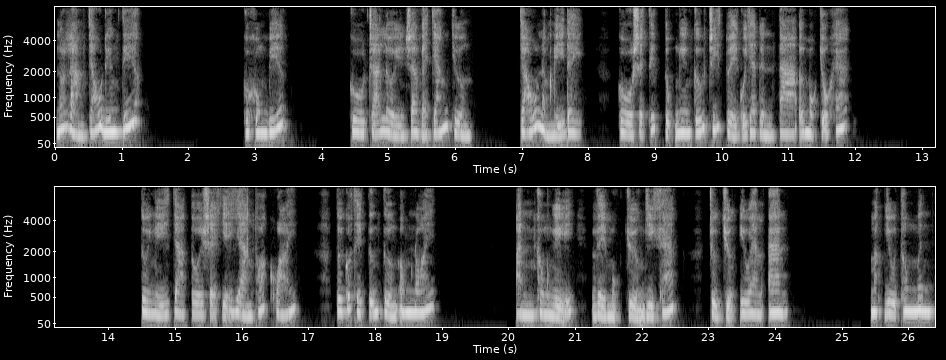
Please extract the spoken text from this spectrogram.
Nó làm cháu điên tiết. Cô không biết. Cô trả lời ra vẻ chán chường. Cháu nằm nghỉ đây. Cô sẽ tiếp tục nghiên cứu trí tuệ của gia đình ta ở một chỗ khác. Tôi nghĩ cha tôi sẽ dễ dàng thoát khoái. Tôi có thể tưởng tượng ông nói. Anh không nghĩ về một chuyện gì khác, trừ chuyện yêu em An. Mặc dù thông minh,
